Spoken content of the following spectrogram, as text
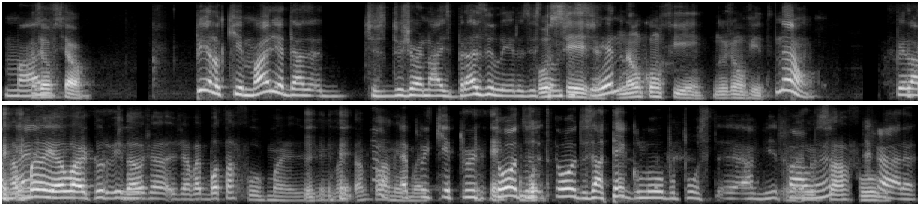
mas, Mas é oficial. pelo que a maioria da- de- dos jornais brasileiros estão Ou seja, dizendo. não confiem no João Vitor. Não. Pela. Amanhã o Arthur Vidal já, já vai botar fogo, mas vai estar no Não, Flamengo. é mas porque por todos, todos, até Globo post, vai falando, cara.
